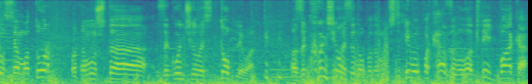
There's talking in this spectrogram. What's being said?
Выключился мотор, потому что закончилось топливо. А закончилось оно, потому что его показывала треть бака,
